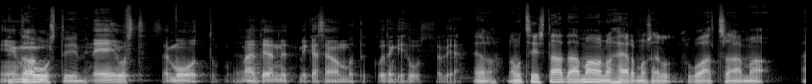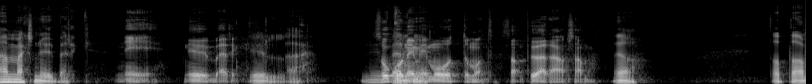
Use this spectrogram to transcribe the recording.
Niin, Nyt on uusi tiimi. Niin just, se muuttui. Mä en tiedä nyt mikä se on, mutta kuitenkin Husse vielä. Joo. No mutta siis tää on tää Mauno Hermosen luotsaama MX Nyberg. Niin, Nyberg. Kyllä. Nyberg. Sukunimi muuttui, mutta pyörä on sama. Joo. Tota,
